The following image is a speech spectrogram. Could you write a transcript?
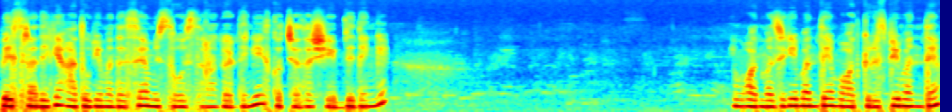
फिर इस तरह देखिए हाथों की मदद से हम इसको इस तरह कर देंगे, इसको अच्छा सा शेप दे देंगे। बहुत मज़े के बनते हैं, बहुत क्रिस्पी बनते हैं।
